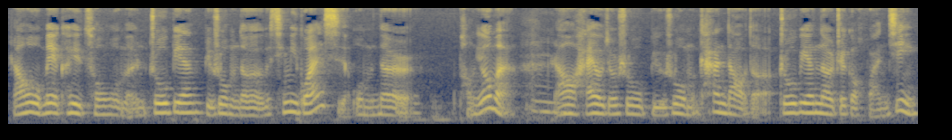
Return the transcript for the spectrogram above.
然后我们也可以从我们周边，比如说我们的亲密关系，我们的朋友们，然后还有就是比如说我们看到的周边的这个环境，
